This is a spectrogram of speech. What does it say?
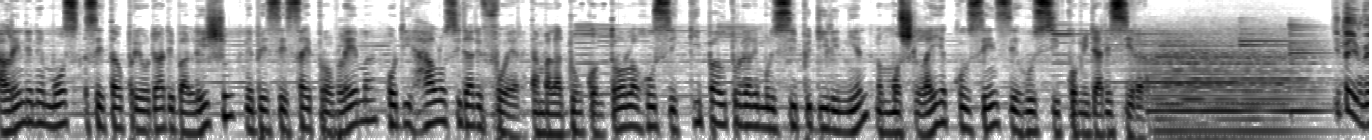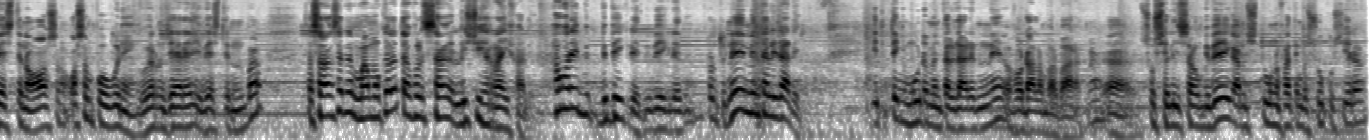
Além de nemos aceitar prioridade balixo, nebese sai problema ou de halo cidade fora. Também dum controla se equipa autoridade município de Linien, no mos a consciência o comunidade Sira ita investe na osan osan povo ne governo jere investe na ba sa sanse ne mamo kala ta fal sang lisu herai fale hawre bebe gre bebe gre pronto ne mentalidade ita tem muda mentalidade ne ho dalam barbara né socialização bebe am situ na fatem basuko sira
